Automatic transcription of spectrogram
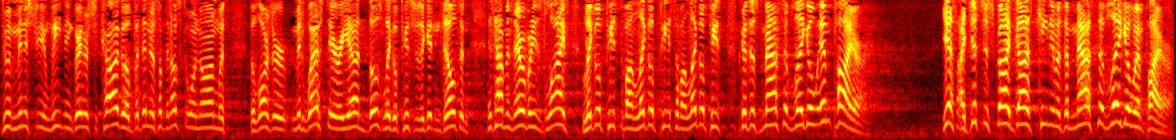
doing ministry in Wheaton and greater Chicago, but then there's something else going on with the larger Midwest area, and those Lego pieces are getting built, and this happens in everybody's life. Lego piece upon Lego piece upon Lego piece, because this massive Lego empire. Yes, I just described God's kingdom as a massive Lego empire.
